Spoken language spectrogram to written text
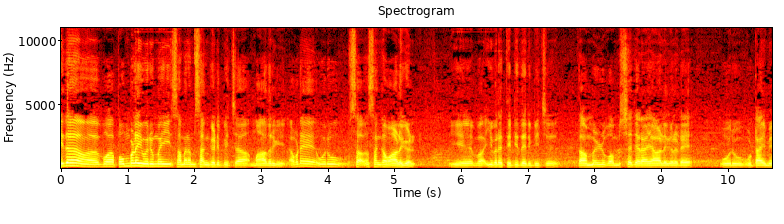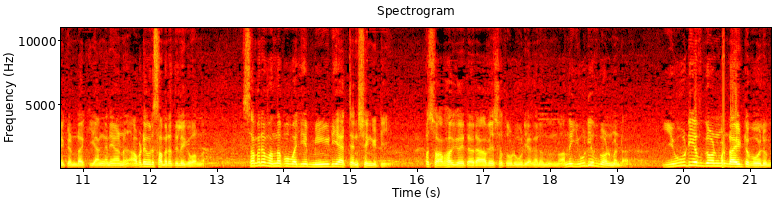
ഇത് പൊമ്പളി ഒരുമൈ സമരം സംഘടിപ്പിച്ച മാതൃകയിൽ. അവിടെ ഒരു സംഘം ആളുകൾ ഇവരെ തെറ്റിദ്ധരിപ്പിച്ച് തമിഴ് വംശജരായ ആളുകളുടെ ഒരു കൂട്ടായ്മയൊക്കെ ഉണ്ടാക്കി അങ്ങനെയാണ് അവിടെ ഒരു സമരത്തിലേക്ക് വന്നത്. സമരം വന്നപ്പോൾ വലിയ മീഡിയ അറ്റൻഷൻ കിട്ടി. അപ്പോൾ സ്വാഭാവികമായിട്ട് അവർ ആവേശത്തോടു കൂടി അങ്ങനെ നിന്നു. അന്ന് യു ഡി എഫ് ഗവൺമെന്റാണ് യു ഡി എഫ് ഗവൺമെന്റ് ആയിട്ട് പോലും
